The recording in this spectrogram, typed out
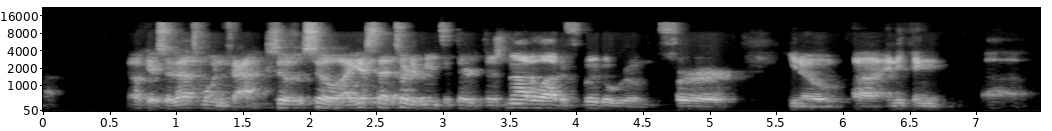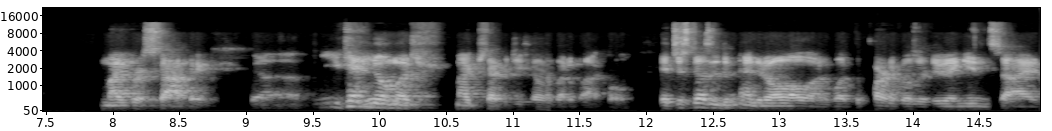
Uh, okay, so that's one fact. So, so I guess that sort of means that there, there's not a lot of wiggle room for you know uh, anything uh, microscopic. Uh, you can't know much microscopic detail about a black hole. It just doesn't depend at all on what the particles are doing inside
